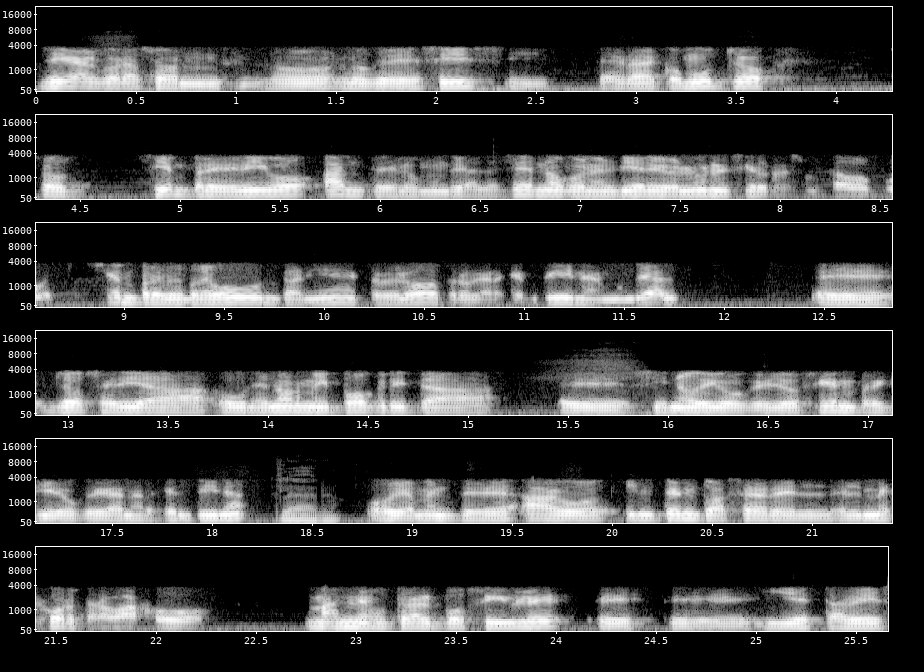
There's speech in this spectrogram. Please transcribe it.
llega al corazón lo, lo que decís y te agradezco mucho. Yo siempre digo antes de los mundiales, ¿eh? no con el diario del lunes y el resultado opuesto. Siempre me preguntan, y esto, y lo otro, que Argentina, el mundial. Eh, yo sería un enorme hipócrita eh, si no digo que yo siempre quiero que gane Argentina. Claro. Obviamente hago, intento hacer el, el mejor trabajo más neutral posible este, y esta vez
